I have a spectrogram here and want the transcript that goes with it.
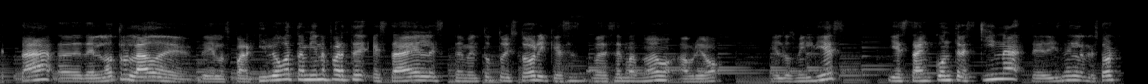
está eh, del otro lado de, de los parques. Y luego también aparte está el estacionamiento Toy Story, que ese es- ser más nuevo, abrió el 2010 y está en contraesquina de Disneyland Resort.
